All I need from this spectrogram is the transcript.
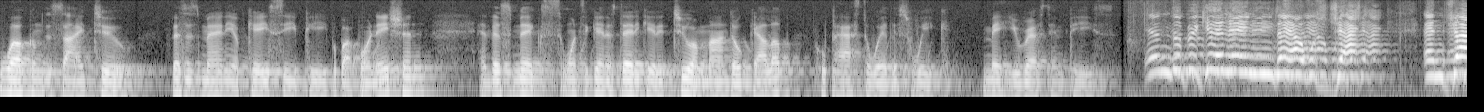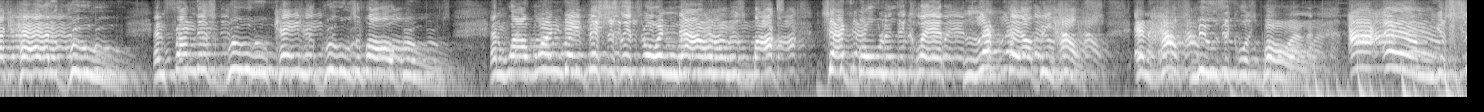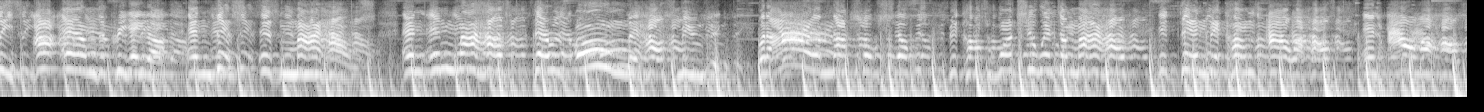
Welcome to side two. This is Manny of KCP for Football Formation, and this mix once again is dedicated to Armando Gallop, who passed away this week. May he rest in peace. In the beginning there was Jack, and Jack had a groove, and from this groove came the grooves of all grooves. And while one day viciously throwing down on his box, Jack boldly declared, Let there be house and house music was born. I am, you see, I am the creator, and this is my house. And in my house, there is only house music. But I am not so selfish because once you enter my house, it then becomes our house and our house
